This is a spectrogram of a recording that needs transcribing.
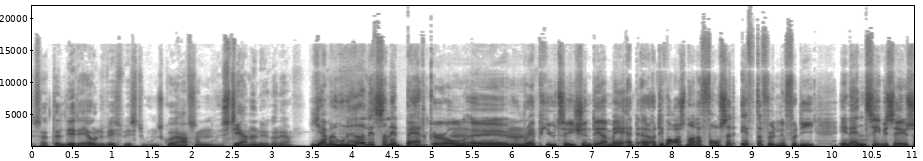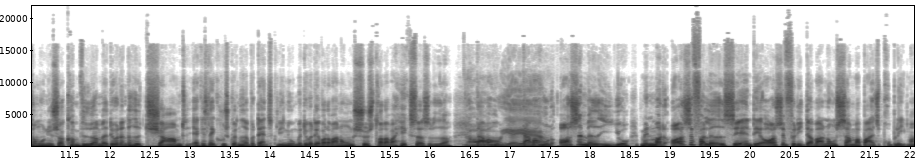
så er det da lidt ærgerligt, hvis, hvis hun skulle have haft sådan nogle stjernenykker der. Ja, men hun havde lidt sådan et bad girl mm. Øh, mm. reputation der med, at, og det var også noget, der fortsatte efterfølgende, fordi en anden tv-serie, som hun jo så kom videre med, det var den, der hed Charmed. Jeg kan slet ikke huske, hvad den hedder på dansk lige nu, men det var der, hvor der var nogle søstre, der var hekser og så videre. Oh, der, var hun, der var hun også med i jo, men måtte også forlade serien der, også fordi der var nogle samarbejdsproblemer.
